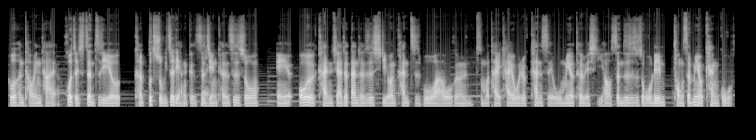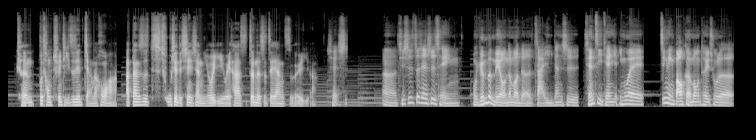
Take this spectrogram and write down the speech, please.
或者很讨厌他的，或者甚至也有可能不属于这两个之间，可能是说，诶，偶尔看一下，就单纯是喜欢看直播啊，我可能什么台开我就看谁，我没有特别喜好，甚至是说我连统神没有看过，可能不同群体之间讲的话啊，但是出现的现象，你会以为他是真的是这样子而已啦。确实，嗯，其实这件事情。我原本没有那么的在意，但是前几天也因为精灵宝可梦推出了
